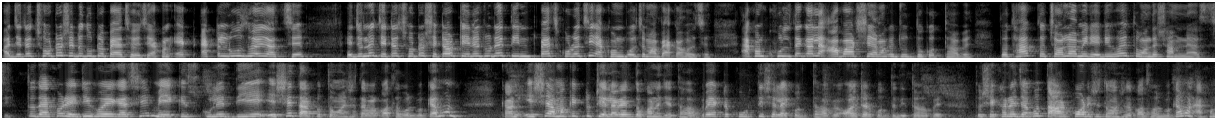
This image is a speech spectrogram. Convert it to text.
আর যেটা ছোট, সেটা দুটো প্যাচ হয়েছে। এখন এক- একটা লুজ হয়ে যাচ্ছে। এই জন্য যেটা ছোট সেটাও টেনে টুনে তিন প্যাচ করেছি, এখন বলছে, মা, ব্যাকা হয়েছে। এখন খুলতে গেলে আবার সে আমাকে যুদ্ধ করতে হবে। তো থাক, তো চলো আমি রেডি হয়ে তোমাদের সামনে আসছি। তো দেখো রেডি হয়ে গেছি, মেয়েকে স্কুলে দিয়ে এসে তারপর তোমার সাথে আবার কথা বলব, কেমন? কারণ এসে আমাকে একটু টেলারের দোকানে যেতে হবে, একটা কুর্তি সেলাই করতে হবে অল্টার করতে দিতে হবে। তো সেখানে যাব, তারপর এসে তোমার সাথে কথা বলব, কেমন? এখন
